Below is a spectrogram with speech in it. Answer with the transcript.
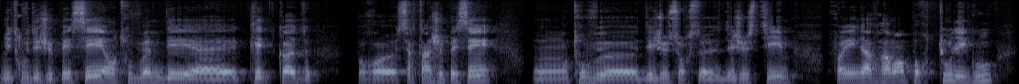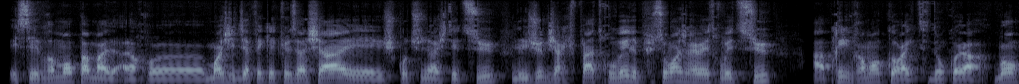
on y trouve des jeux PC, on trouve même des euh, clés de code pour euh, certains jeux PC, on trouve euh, des jeux sur des jeux Steam. Enfin, il y en a vraiment pour tous les goûts et c'est vraiment pas mal. Alors moi j'ai déjà fait quelques achats et je continue à acheter dessus. Les jeux que j'arrive pas à trouver, le plus souvent j'arrive à les trouver dessus à prix vraiment correct. Donc voilà, bon,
